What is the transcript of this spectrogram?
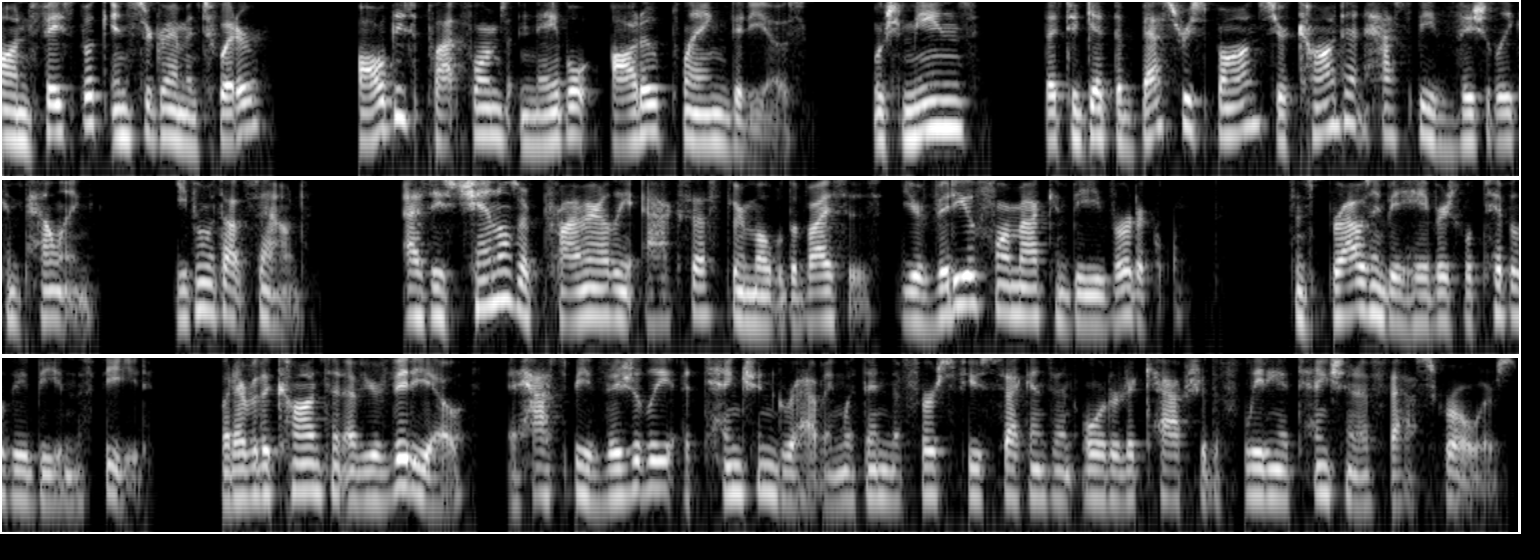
On Facebook, Instagram, and Twitter, all these platforms enable auto playing videos, which means that to get the best response, your content has to be visually compelling, even without sound. As these channels are primarily accessed through mobile devices, your video format can be vertical, since browsing behaviors will typically be in the feed. Whatever the content of your video, it has to be visually attention grabbing within the first few seconds in order to capture the fleeting attention of fast scrollers.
